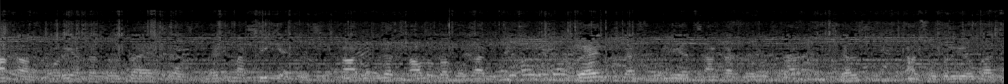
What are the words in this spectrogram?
ახალ 2021 წელს, მეთმა სიკეთე, სიხარული და წყალობა მოგალიფოს. ჩვენ და სულიად საქართველოს და ხელს კაცობრიობას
